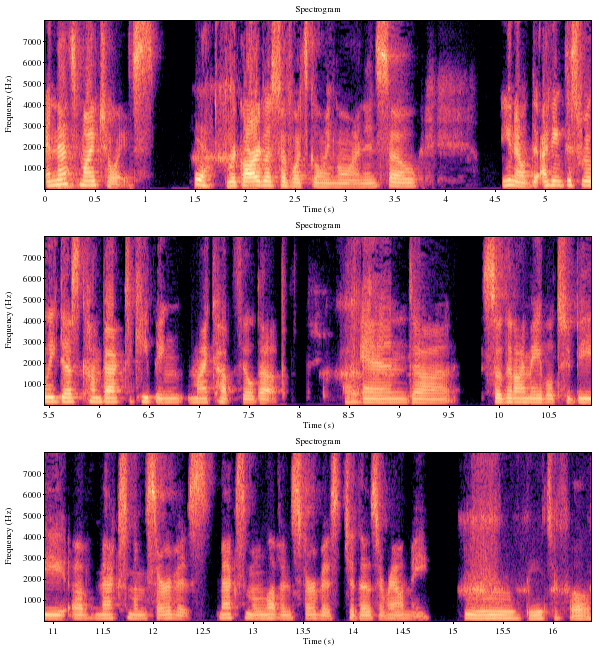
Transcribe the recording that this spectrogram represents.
and that's my choice yeah regardless of what's going on and so you know, I think this really does come back to keeping my cup filled up, and uh, so that I'm able to be of maximum service, maximum love and service to those around me. Mm, beautiful.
